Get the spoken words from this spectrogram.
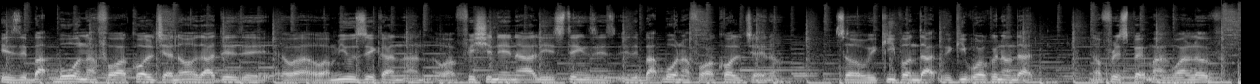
is the backbone of our culture, you know, that is the, our, our, music and, and, our fishing and all these things is, is, the backbone of our culture, you know. So we keep on that, we keep working on that. Enough respect, man, one love.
